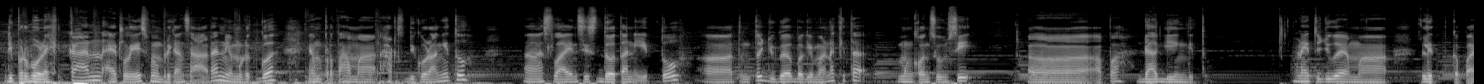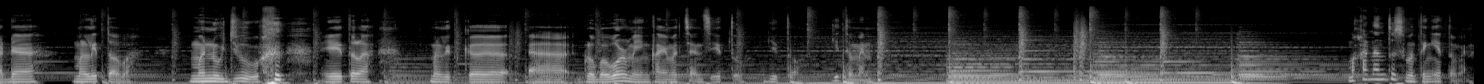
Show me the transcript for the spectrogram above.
diperbolehkan at least memberikan saran ya menurut gue yang pertama harus dikurangi tuh uh, selain si sedotan itu uh, tentu juga bagaimana kita mengkonsumsi uh, apa daging gitu. Nah itu juga yang melit kepada melit apa? Menuju. Ya itulah melit ke uh, global warming climate change itu gitu. Gitu men. Makanan tuh sepenting itu men.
